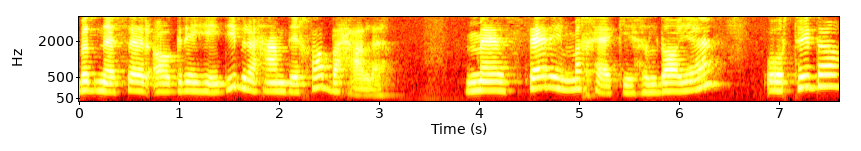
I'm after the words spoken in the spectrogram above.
بدنه سر آگره هیدی بر هم خواه بحاله ما سر مخاکی هلدایه ارتدا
